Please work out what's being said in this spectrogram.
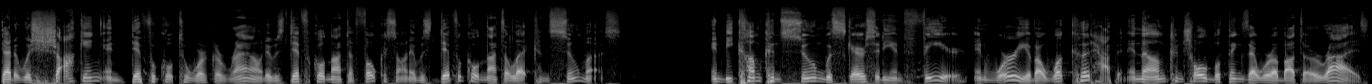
that it was shocking and difficult to work around. It was difficult not to focus on. It was difficult not to let consume us and become consumed with scarcity and fear and worry about what could happen and the uncontrollable things that were about to arise,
